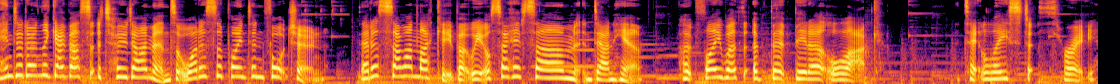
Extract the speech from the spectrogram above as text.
And it only gave us two diamonds. What is the point in fortune? That is so unlucky, but we also have some down here. Hopefully with a bit better luck. It's at least three.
